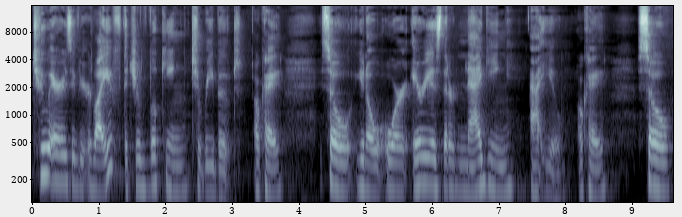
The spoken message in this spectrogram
two areas of your life that you're looking to reboot. Okay. So, you know, or areas that are nagging at you. Okay. So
